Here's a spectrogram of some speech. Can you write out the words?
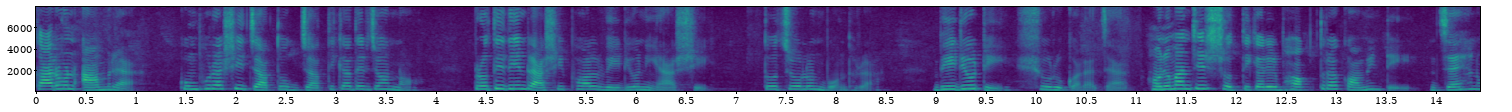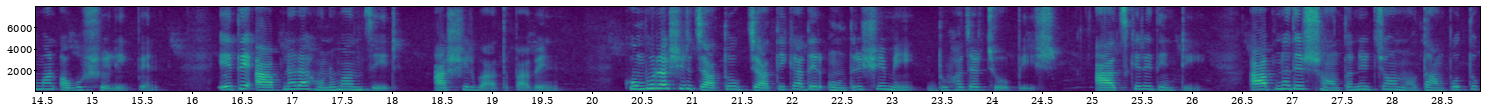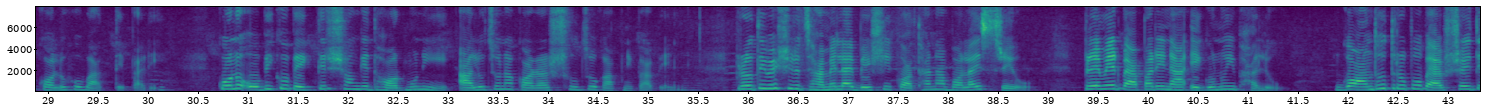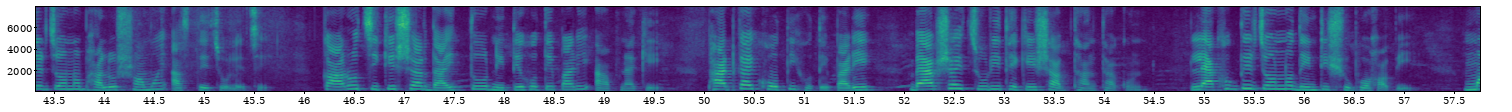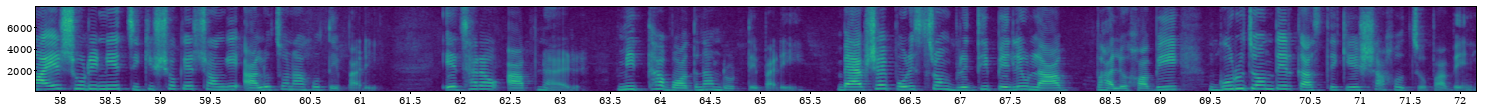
কারণ আমরা কুম্ভরাশি জাতক জাতিকাদের জন্য প্রতিদিন রাশিফল ভিডিও নিয়ে আসি। তো চলুন বন্ধুরা, ভিডিওটি শুরু করা যাক। হনুমানজির সত্যিকারের ভক্তরা কমেন্টে জয় হনুমান অবশ্যই লিখবেন। এতে আপনারা হনুমানজির আশীর্বাদ পাবেন। কুম্ভ রাশির জাতক জাতিকাদের উনত্রিশে মে দু হাজার চব্বিশ। আজকের এই দিনটি আপনাদের সন্তানের জন্য দাম্পত্য কলহ বাঁধতে পারে। কোনো অভিজ্ঞ ব্যক্তির সঙ্গে ধর্ম নিয়ে আলোচনা করার সুযোগ আপনি পাবেন। প্রতিবেশীর ঝামেলায় বেশি কথা না বলাই শ্রেয়। প্রেমের ব্যাপারে না এগোনোই ভালো। গন্ধদ্রব্য ব্যবসায়ীদের জন্য ভালো সময় আসতে চলেছে। কারও চিকিৎসার দায়িত্ব নিতে হতে পারে আপনাকে। ফাটকায় ক্ষতি হতে পারে। ব্যবসায় চুরি থেকে সাবধান থাকুন। লেখকদের জন্য দিনটি শুভ হবে। মায়ের শরীর নিয়ে চিকিৎসকের সঙ্গে আলোচনা হতে পারে। এছাড়াও আপনার মিথ্যা বদনাম রটতে পারে। ব্যবসায় পরিশ্রম বৃদ্ধি পেলেও লাভ ভালো হবে। গুরুজনদের কাছ থেকে সাহায্য পাবেন।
